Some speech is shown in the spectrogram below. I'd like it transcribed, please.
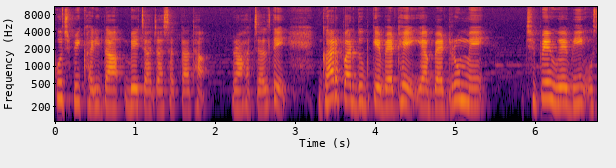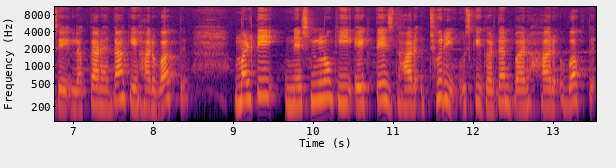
कुछ भी खरीदा, बेचा जा सकता था। राह चलते घर पर दुब के बैठे या बेडरूम में छिपे हुए भी उसे लगता रहता कि हर वक्त मल्टी नेशनलों की एक तेज धार छुरी उसकी गर्दन पर हर वक्त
